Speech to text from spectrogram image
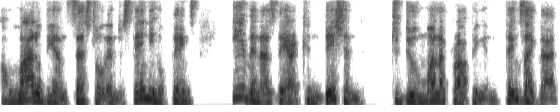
a lot of the ancestral understanding of things, even as they are conditioned to do monocropping and things like that.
